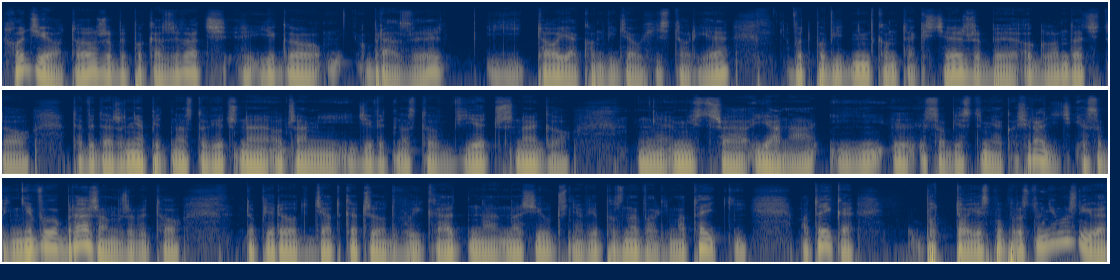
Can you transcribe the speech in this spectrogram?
Chodzi o to, żeby pokazywać jego obrazy, i to, jak on widział historię w odpowiednim kontekście, żeby oglądać to, te wydarzenia XV-wieczne oczami XIX-wiecznego mm, mistrza Jana i y, sobie z tym jakoś radzić. Ja sobie nie wyobrażam, żeby to dopiero od dziadka czy od wujka na, nasi uczniowie poznawali Matejki. Matejkę bo to jest po prostu niemożliwe.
